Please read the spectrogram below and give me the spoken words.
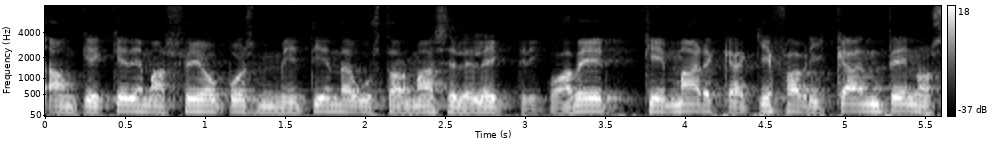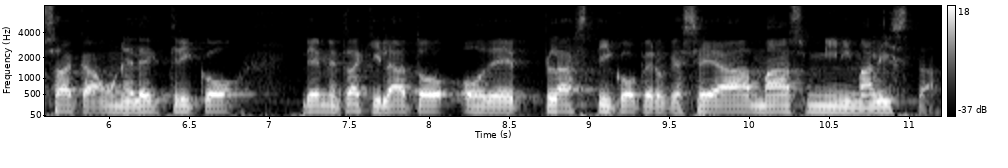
aunque quede más feo, pues me tiende a gustar más el eléctrico. A ver qué marca, qué fabricante nos saca un eléctrico de metraquilato o de plástico, pero que sea más minimalista.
